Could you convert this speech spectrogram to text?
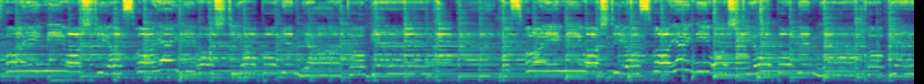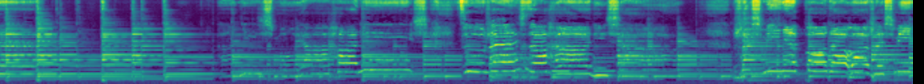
swojej miłości, o swojej miłości opowiem ja Tobie. O swojej miłości, o swojej miłości opowiem ja Tobie. Haniś moja, Haniś. żeś mi nie podała, żeś mi nie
